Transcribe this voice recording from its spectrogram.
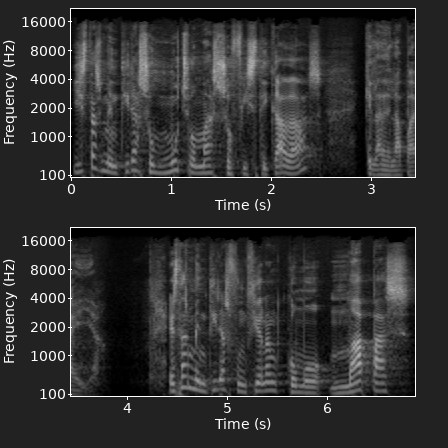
Y estas mentiras son mucho más sofisticadas que la de la paella. Estas mentiras funcionan como mapas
